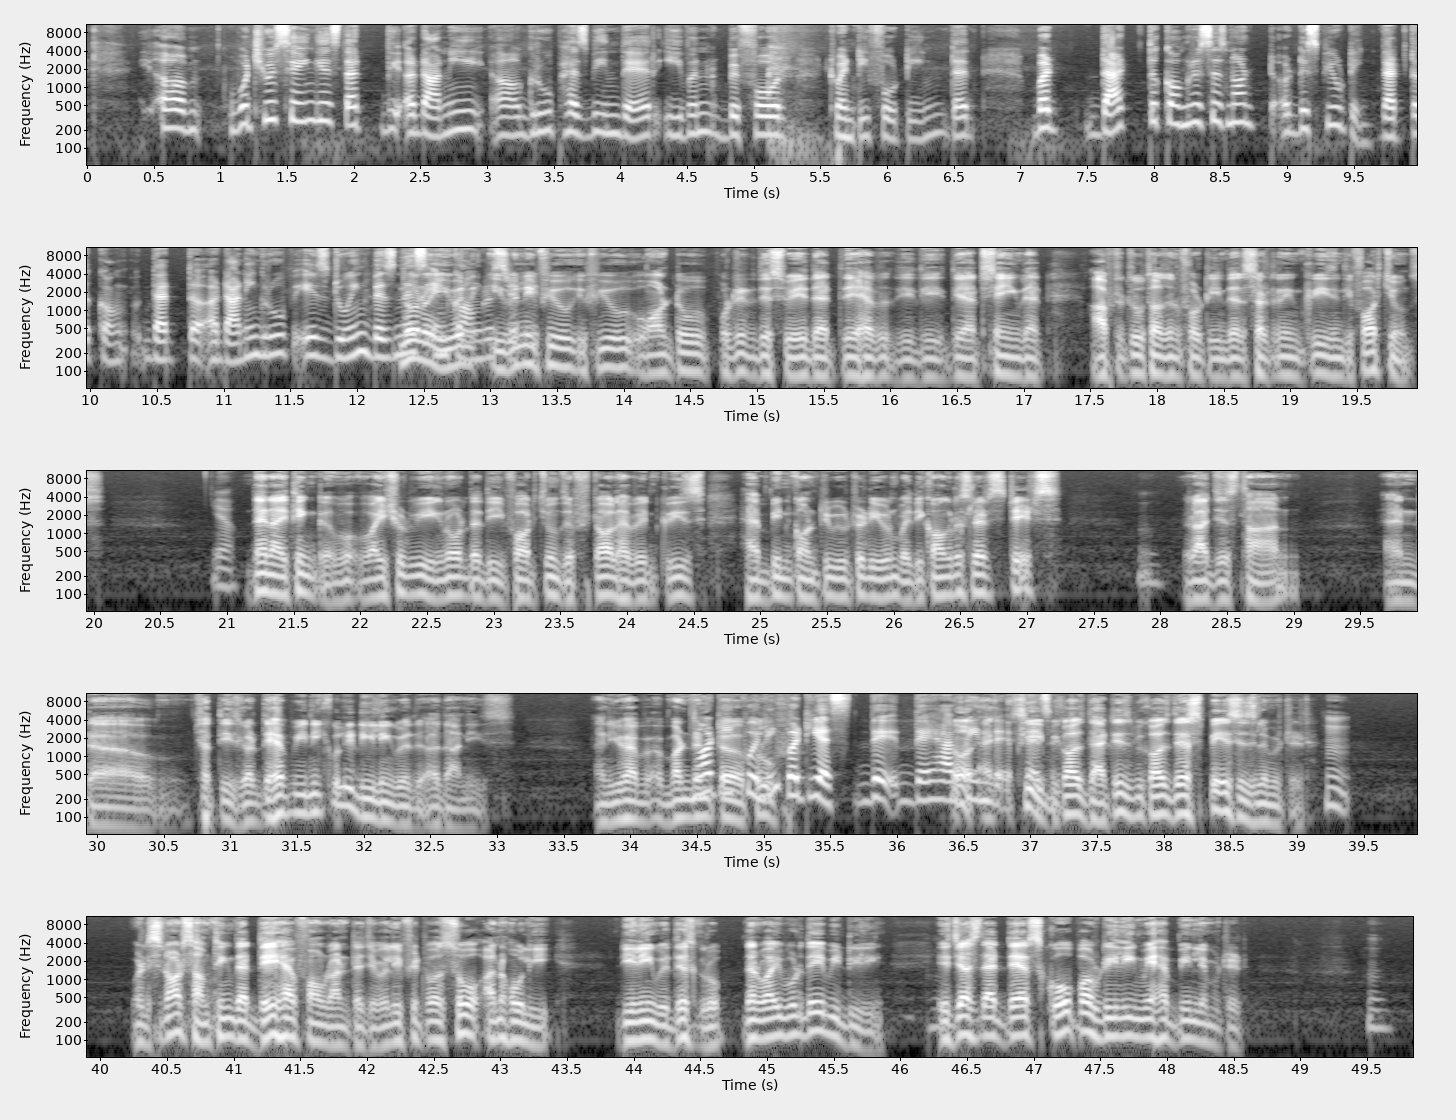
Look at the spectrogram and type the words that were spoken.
um, what you're saying is that the Adani uh, group has been there even before 2014. That, but that the Congress is not uh, disputing that the Cong- that the Adani group is doing business no, no, in even, Congress. Even if you if you want to put it this way, that they have they, they are saying that after 2014 there's a certain increase in the fortunes. Yeah. Then I think uh, why should we ignore that the fortunes, if at all, have increased, have been contributed even by the Congress-led states, hmm. Rajasthan, and uh, Chhattisgarh, they have been equally dealing with Adani's. And you have abundant. Not uh, equally, proof. but yes, they, they have no, been there. See, present. because that is because their space is limited. Hmm. But it's not something that they have found untouchable. If it was so unholy dealing with this group, then why would they be dealing? Hmm. It's just that their scope of dealing may have been limited.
